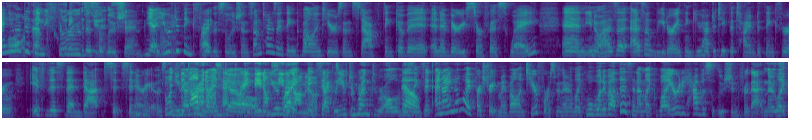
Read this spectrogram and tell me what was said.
And you have to them, think through the the, solution. Yeah, you have to mm-hmm. think through Right. the solution. Sometimes I think volunteers and staff think of it in a very surface way. And you know, as a as a leader, I think you have to take the time to think through if this then that s- scenarios. Well, and you the have domino to effect, right? They don't you see the domino effect. Exactly. You have to mm-hmm. run through all of No. those things. And, and I know I frustrate my volunteer force when they're like, "Well, what about this?" And I'm like, "Well, I already have a solution for that." And they're like,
